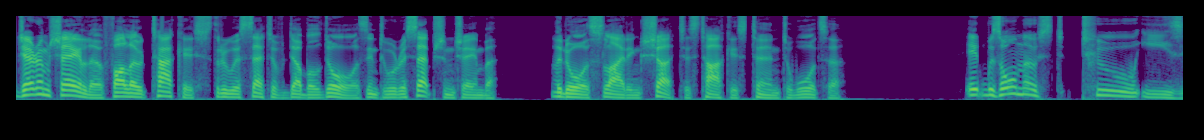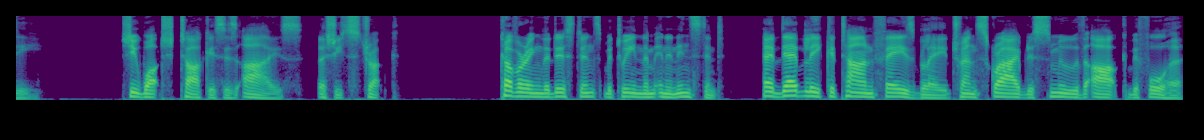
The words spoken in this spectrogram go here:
Jerem Shayler followed Tarkis through a set of double doors into a reception chamber, the doors sliding shut as Tarkis turned towards her. It was almost too easy. She watched Tarkis's eyes as she struck. Covering the distance between them in an instant, her deadly C'tan phase blade transcribed a smooth arc before her,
